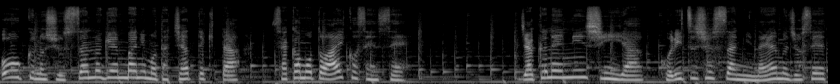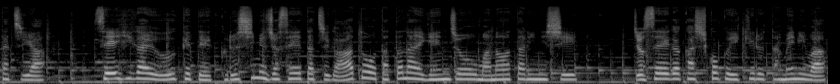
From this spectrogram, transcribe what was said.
多くの出産の現場にも立ち会ってきた坂本愛子先生。若年妊娠や孤立出産に悩む女性たちや性被害を受けて苦しむ女性たちが後を絶たない現状を目の当たりにし女性が賢く生きるためには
